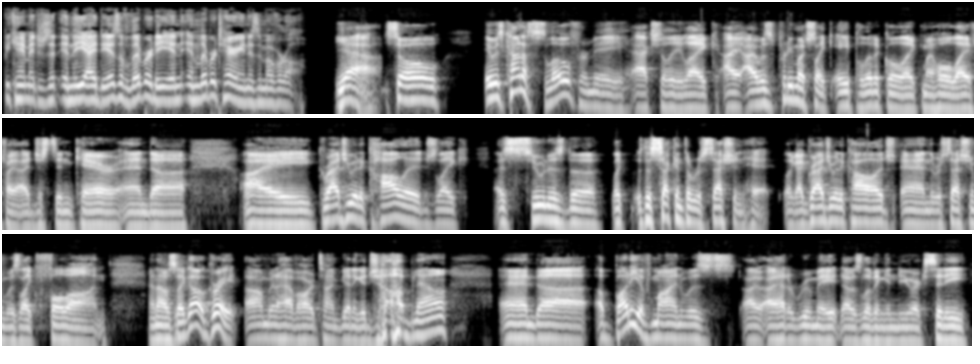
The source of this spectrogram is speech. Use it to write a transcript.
became interested in the ideas of liberty and in libertarianism overall? Yeah. So it was kind of slow for me, actually. Like I, I was pretty much like apolitical like my whole life. I, I just didn't care. And uh, I graduated college like as soon as the like the second the recession hit. Like I graduated college and the recession was like full on. And I was like, oh great, I'm gonna have a hard time getting a job now. And uh, a buddy of mine was I, I had a roommate. I was living in New York City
